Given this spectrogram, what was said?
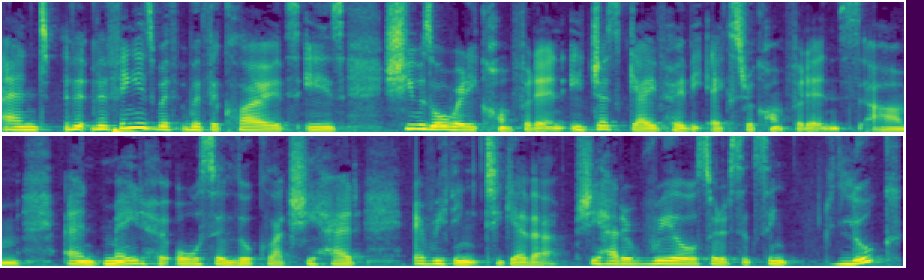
And the, the thing is with with the clothes is she was already confident. It just gave her the extra confidence um, and made her also look like she had everything together. She had a real sort of succinct look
